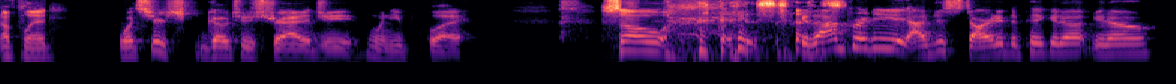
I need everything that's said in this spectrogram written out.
I've played. What's your go-to strategy when you play? So, because I'm pretty, I just started to pick it up. You know,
